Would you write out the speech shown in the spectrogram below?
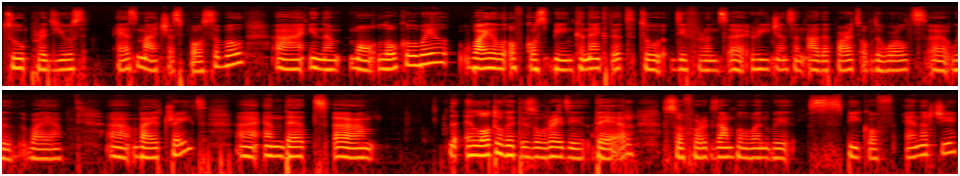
to produce as much as possible uh, in a more local way, while of course being connected to different uh, regions and other parts of the world uh, with via uh, via trade, uh, and that. Um, a lot of it is already there. So, for example, when we speak of energy,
